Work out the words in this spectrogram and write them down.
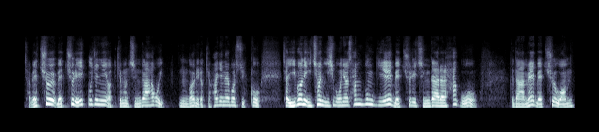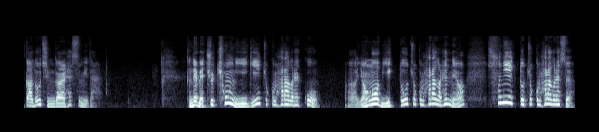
자 매출 매출이 꾸준히 어떻게 보면 증가하고 있는 걸 이렇게 확인해 볼 수 있고 자 이번에 2025년 3분기에 매출이 증가를 하고 그 다음에 매출 원가도 증가를 했습니다. 근데 매출 총 이익이 조금 하락을 했고 어, 영업이익도 조금 하락을 했네요. 순이익도 조금 하락을 했어요.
